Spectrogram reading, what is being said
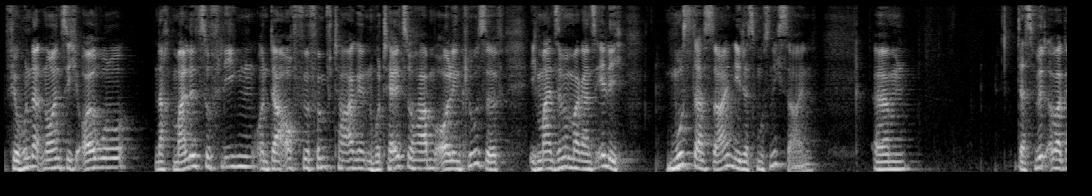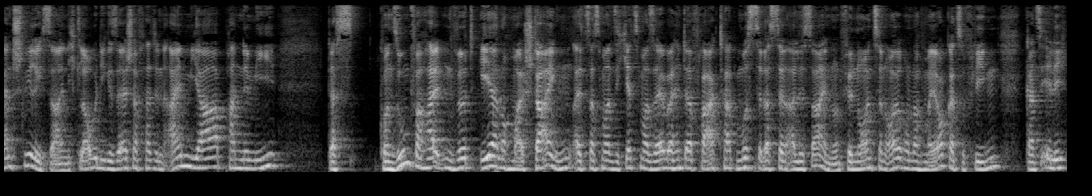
für 190 Euro nach Malle zu fliegen und da auch für fünf Tage ein Hotel zu haben, all inclusive. Ich meine, sind wir mal ganz ehrlich, muss das sein? Nee, das muss nicht sein. Ähm, das wird aber ganz schwierig sein. Ich glaube, die Gesellschaft hat in einem Jahr Pandemie das Konsumverhalten wird eher nochmal steigen, als dass man sich jetzt mal selber hinterfragt hat, musste das denn alles sein? Und für 19 Euro nach Mallorca zu fliegen, ganz ehrlich,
